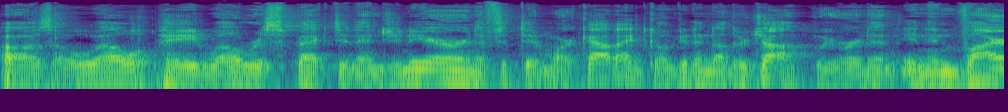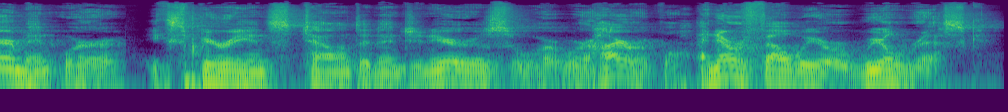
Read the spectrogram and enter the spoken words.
Oh, I was a well paid, well respected engineer. And if it didn't work out, I'd go get another job. We were in an, an environment where experienced, talented engineers were, were hireable. I never felt we were a real risk.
